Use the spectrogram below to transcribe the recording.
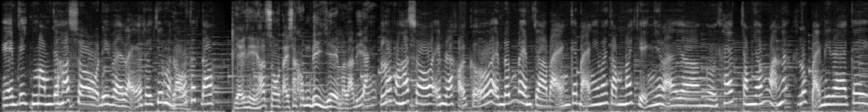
Em chỉ mong cho hết show rồi đi về lẹ thôi chứ mình Rồi. đâu có thích đâu vậy thì hết show tại sao không đi về mà lại đi ăn? Lúc mà hết show em ra khỏi cửa em đứng đó em chờ bạn cái bạn em ở trong nói chuyện với lại ờ, người khác trong nhóm của ảnh á. Lúc bạn đi ra cái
